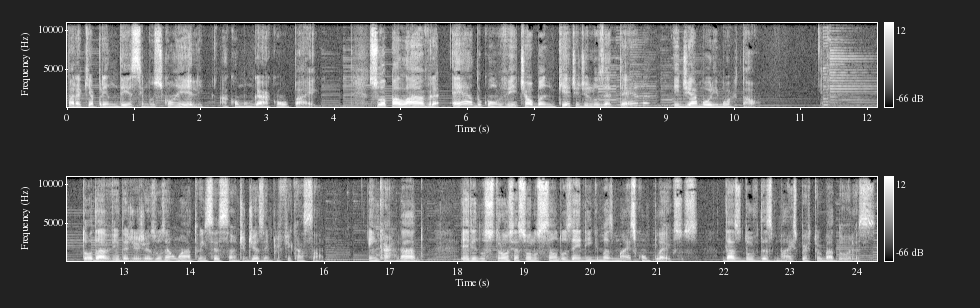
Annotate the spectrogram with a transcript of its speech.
para que aprendêssemos com Ele a comungar com o Pai. Sua palavra é a do convite ao banquete de luz eterna e de amor imortal. Toda a vida de Jesus é um ato incessante de exemplificação. Encarnado, ele nos trouxe a solução dos enigmas mais complexos, das dúvidas mais perturbadoras.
